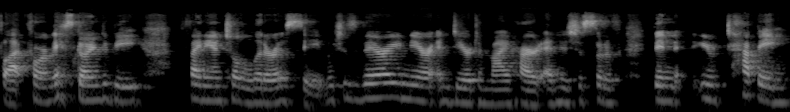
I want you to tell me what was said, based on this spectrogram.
platform is going to be financial literacy, which is very near and dear to my heart, and has just sort of been you know tapping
